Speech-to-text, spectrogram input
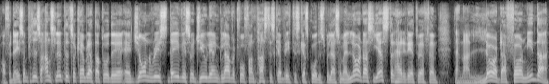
Ja, för dig som precis har anslutit så kan jag berätta att då det är John Rhys Davis och Julian Glover, två fantastiska brittiska skådespelare som är lördagsgäster här i Retro FM denna lördag förmiddag.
